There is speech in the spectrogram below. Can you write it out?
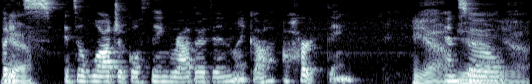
But Yeah. it's it's a logical thing rather than like a, a heart thing. Yeah And so yeah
